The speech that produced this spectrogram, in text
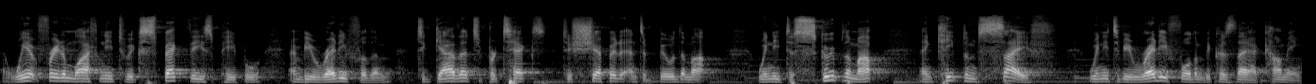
And we at Freedom Life need to expect these people and be ready for them to gather, to protect, to shepherd, and to build them up. We need to scoop them up and keep them safe. We need to be ready for them because they are coming.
